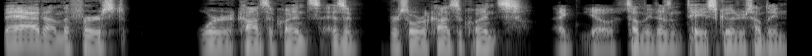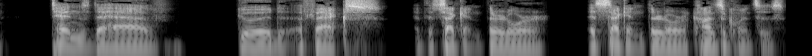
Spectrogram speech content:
bad on the first order consequence as a first order consequence, like you know, something doesn't taste good or something, tends to have good effects at the second, and third order, as second, and third order consequences.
